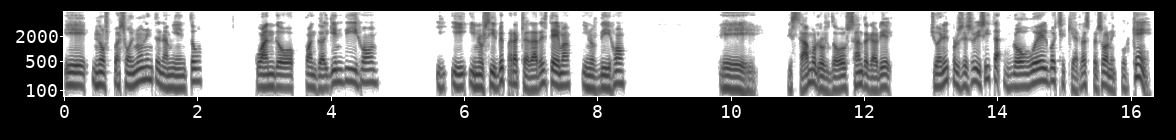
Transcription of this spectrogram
eh, nos pasó en un entrenamiento cuando, cuando alguien dijo, y, y, nos sirve para aclarar el tema, y nos dijo, eh, estábamos los dos, Sandra, Gabriel, yo en el proceso de visita no vuelvo a chequear las personas. ¿Por qué?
